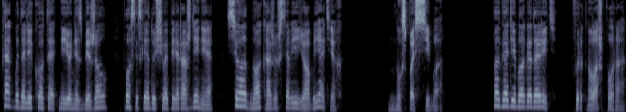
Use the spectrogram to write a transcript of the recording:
Как бы далеко ты от нее не сбежал, после следующего перерождения все одно окажешься в ее объятиях». «Ну, спасибо». «Погоди благодарить», — фыркнула Шпора.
